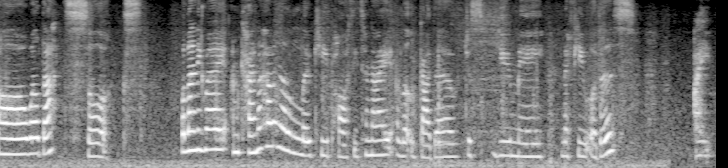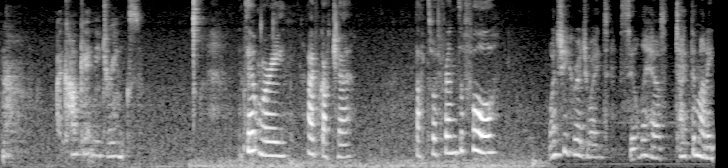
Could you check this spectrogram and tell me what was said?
Oh, well, that sucks. Well, anyway, I'm kind of having a low key party tonight, a little gather, just you, me, and a few others. I I can't get any drinks. Don't worry, I've got you. That's what friends are for. Once she graduates, sell the house, take the money.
